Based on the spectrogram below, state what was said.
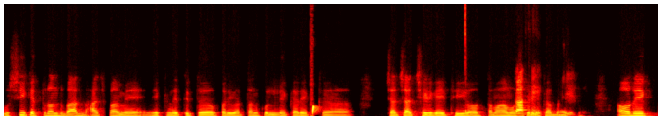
उसी के तुरंत बाद भाजपा में एक नेतृत्व परिवर्तन को लेकर एक चर्चा छिड़ गई थी और तमाम उसको लेकर बैठ और एक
